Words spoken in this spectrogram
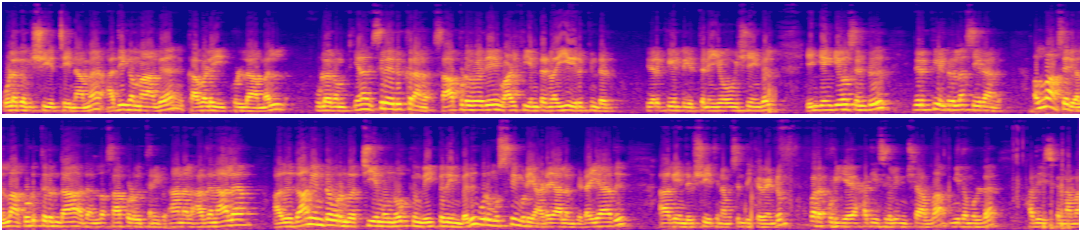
உலக விஷயத்தை நாம அதிகமாக கவலை கொள்ளாமல் உலகம். ஏன்னா சில இருக்கிறாங்க. சாப்பிடுவதே வாழ்க்கை என்ற நிலையே இருக்கின்றது. இதற்கு என்று எத்தனையோ விஷயங்கள் எங்கெங்கேயோ சென்று இதற்கு என்றெல்லாம் செய்யறாங்க அல்லாஹ் சரி அல்லாஹ் கொடுத்திருந்தா அது அல்லாஹ் சாப்பிடுவது தனி. ஆனால் அதனால அதுதான் என்ற ஒரு லட்சியமும் நோக்கம் வைப்பது என்பது ஒரு முஸ்லிமுடைய அடையாளம் கிடையாது. ஆக இந்த விஷயத்தை நாம் சிந்திக்க வேண்டும். வரக்கூடிய ஹதீஸ்கள் இன்ஷா அல்லா மீதமுள்ள ஹதீஸ்கள் நம்ம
